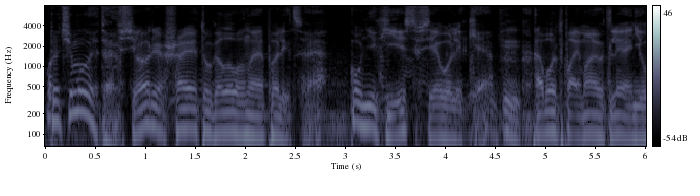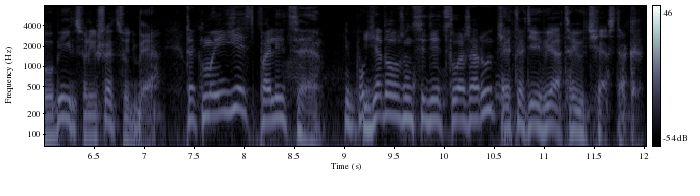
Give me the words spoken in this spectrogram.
Почему это? Все решает уголовная полиция. У них есть все улики. А вот поймают ли они убийцу, решать судьбе. Так мы и есть полиция. Я должен сидеть сложа руки? Это девятый участок.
